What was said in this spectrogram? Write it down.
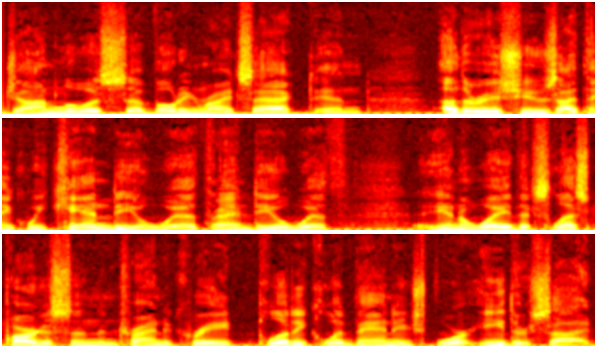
John Lewis uh, Voting Rights Act and other issues I think we can deal with right. and deal with in a way that's less partisan than trying to create political advantage for either side.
